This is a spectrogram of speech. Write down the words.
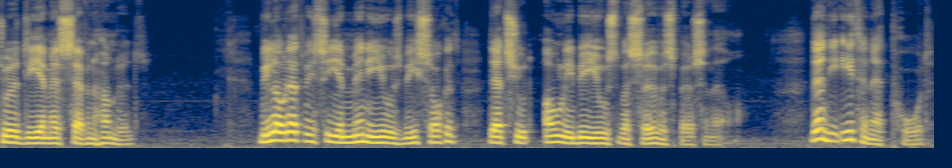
to the DMS 700. Below that we see a mini USB socket that should only be used by service personnel. Then the Ethernet port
